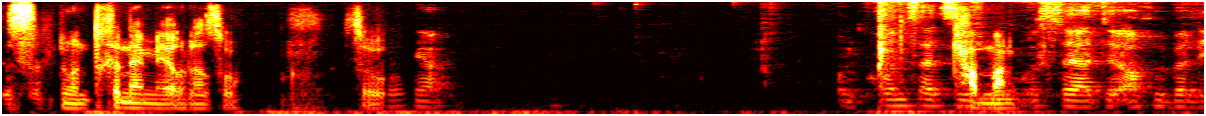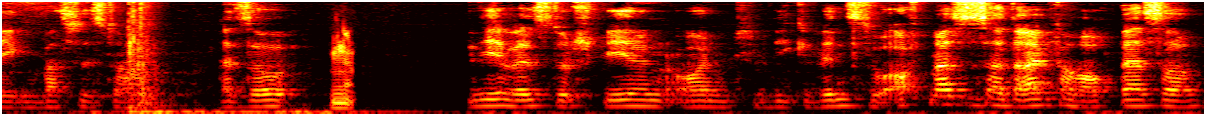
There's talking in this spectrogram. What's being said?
ist nur ein Trainer mehr oder so. So, Ja. Und grundsätzlich Kann man. musst du halt dir auch überlegen, was willst du haben. Also, Ja. wie willst du spielen und wie gewinnst du? Oftmals ist es halt einfach auch besser.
